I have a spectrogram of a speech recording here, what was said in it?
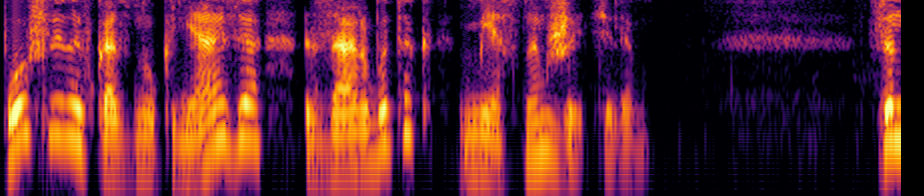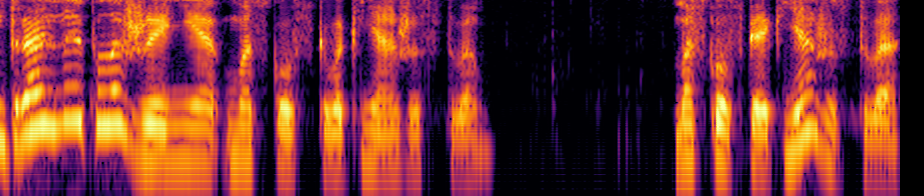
пошлины в казну князя, заработок местным жителям. Центральное положение Московского княжества Московское княжество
